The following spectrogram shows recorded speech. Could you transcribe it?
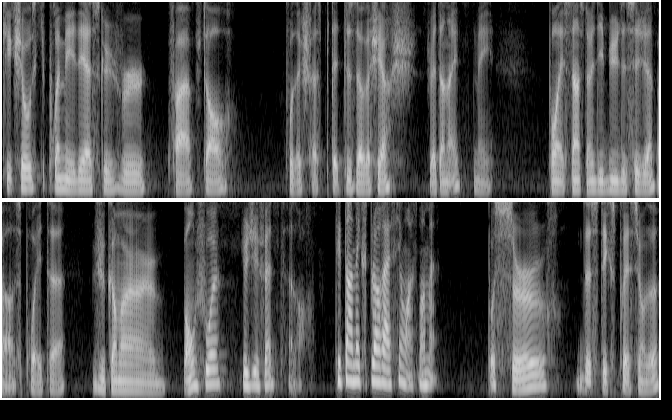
quelque chose qui pourrait m'aider à ce que je veux faire plus tard. Faudrait que je fasse peut-être plus de recherches, je vais être honnête, mais pour l'instant, c'est un début de cégep, alors ça pourrait être euh, vu comme un bon choix que j'ai fait. Alors, Tu es en exploration en ce moment. pas sûr de cette expression-là.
